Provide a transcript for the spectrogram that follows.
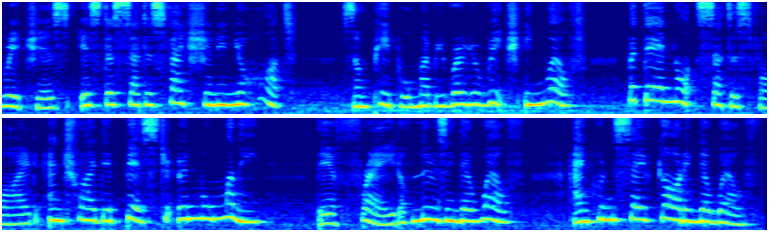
Riches is the satisfaction in your heart. Some people might be very rich in wealth, but they are not satisfied and try their best to earn more money. They are afraid of losing their wealth and couldn't safeguarding their wealth.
